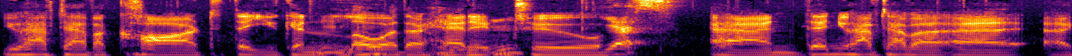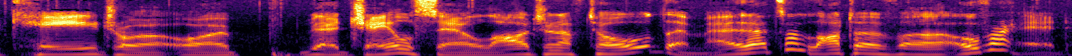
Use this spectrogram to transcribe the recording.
you have to have a cart that you can lower their head into. Yes. And then you have to have a, a, a cage or, or a jail cell large enough to hold them. Uh, That's a lot of uh, overhead.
